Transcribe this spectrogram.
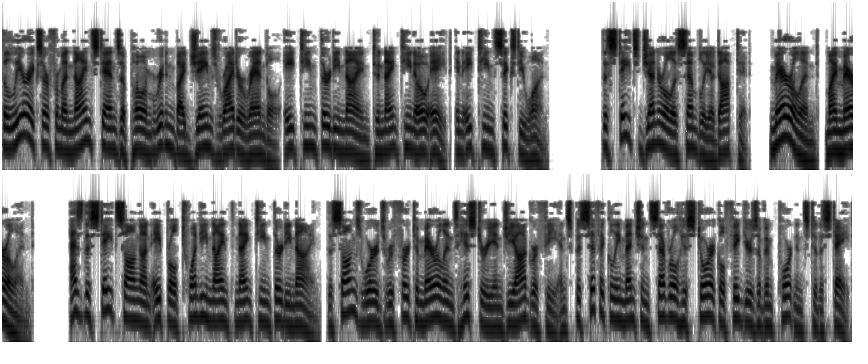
The lyrics are from a nine-stanza poem written by James Ryder Randall (1839–1908) in 1861. The state's General Assembly adopted "Maryland, My Maryland" As the state song on April 29, 1939, the song's words refer to Maryland's history and geography and specifically mention several historical figures of importance to the state.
